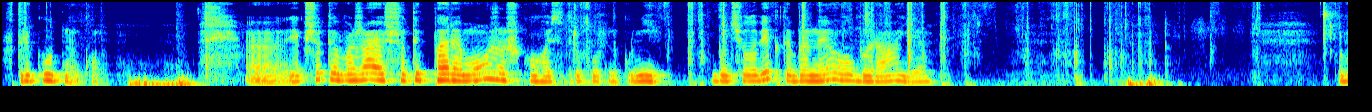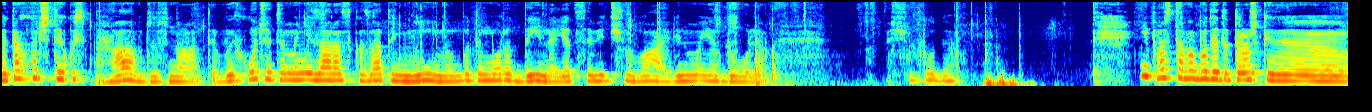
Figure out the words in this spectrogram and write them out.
в трикутнику. Е, Якщо ти вважаєш, що ти переможеш когось в трикутнику, ні. Бо чоловік тебе не обирає. Ви так хочете якусь правду знати. Ви хочете мені зараз сказати ні, ми будемо родина, я це відчуваю, він моя доля. Що буде? Ні, просто ви будете трошки е,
